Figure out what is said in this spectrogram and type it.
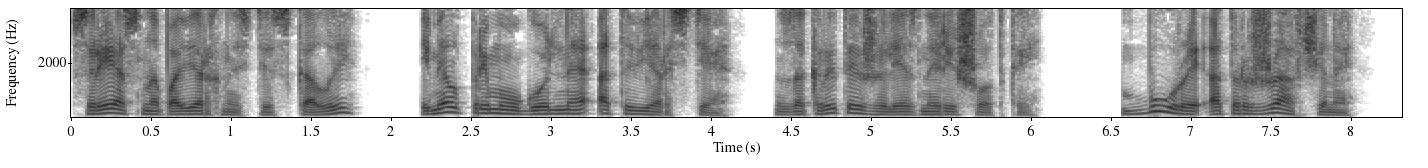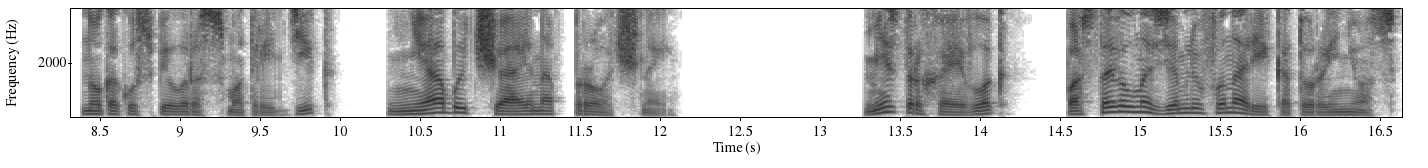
Срез на поверхности скалы имел прямоугольное отверстие, закрытое железной решеткой. Бурой от ржавчины, но, как успел рассмотреть Дик, необычайно прочный. Мистер Хейвлок поставил на землю фонари, которые нес,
